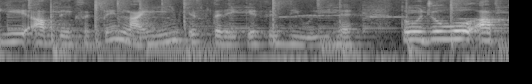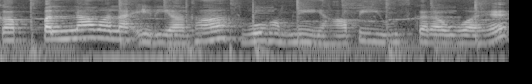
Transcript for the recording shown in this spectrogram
ये आप देख सकते हैं लाइनिंग इस तरीके से दी हुई है। तो जो आपका पल्ला वाला एरिया था, वो हमने यहाँ पे यूज़ करा हुआ है।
